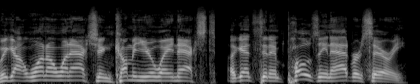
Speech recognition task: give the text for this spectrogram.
We got one-on-one action coming your way next. Against an imposing adversary.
